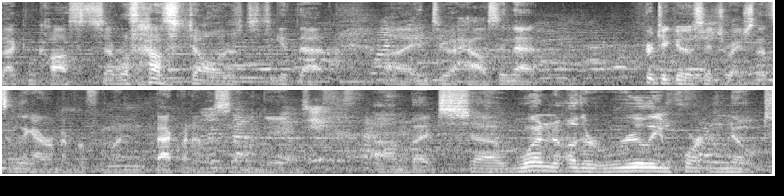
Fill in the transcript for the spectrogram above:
that can cost several thousand dollars just to get that uh, into a house. In that particular situation. That's something I remember from when back when I was selling games. Um, but uh, one other really important note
